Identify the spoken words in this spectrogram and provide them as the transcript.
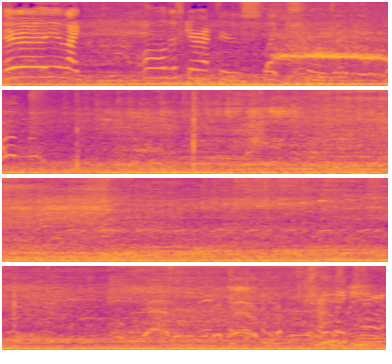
They're really like all the scare actors like shows Oh my god.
